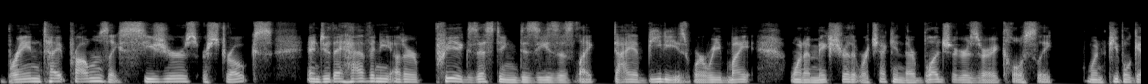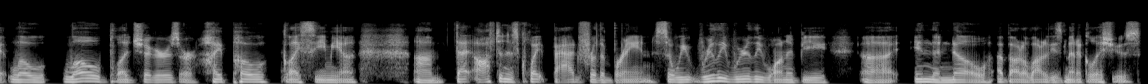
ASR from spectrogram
brain type problems like seizures or strokes? And do they have any other pre existing diseases like diabetes where we might want to make sure that we're checking their blood sugars very closely? When people get low low blood sugars or hypoglycemia, um, that often is quite bad for the brain. So we really, really want to be uh, in the know about a lot of these medical issues.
